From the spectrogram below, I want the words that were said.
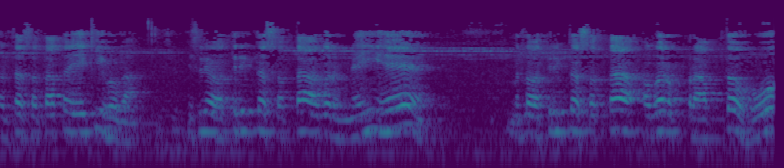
अर्थात सत्ता तो एक ही होगा। इसलिए अतिरिक्त सत्ता अगर नहीं है मतलब अतिरिक्त सत्ता अगर प्राप्त हो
